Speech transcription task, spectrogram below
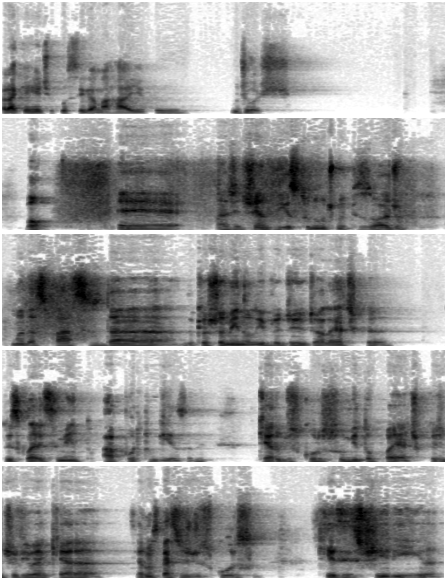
para que a gente consiga amarrar aí com o de hoje? Bom, é, a gente tinha visto no último episódio uma das faces da, do que eu chamei no livro de dialética do esclarecimento à portuguesa, né? que era o discurso mitopoético. O que a gente viu é que era, era uma espécie de discurso que existiria,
